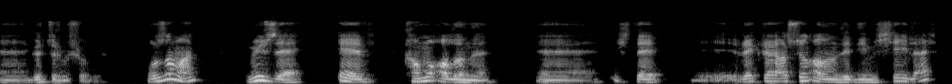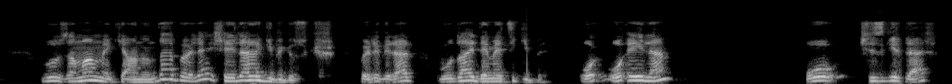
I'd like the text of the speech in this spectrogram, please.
e, götürmüş oluyor. O zaman müze, ev, kamu alanı, e, işte e, rekreasyon alanı dediğimiz şeyler bu zaman mekanında böyle şeyler gibi gözükür. Böyle birer buğday demeti gibi. O, o eylem, o çizgiler,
